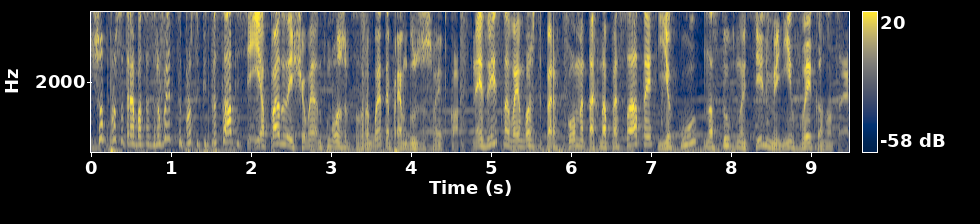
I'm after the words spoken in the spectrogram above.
що просто треба це зробити? Це просто підписатися, і я впевнений, що ми можемо це зробити прям дуже швидко. Ну і звісно, ви можете тепер в коментах написати, яку наступну ціль мені виконати.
